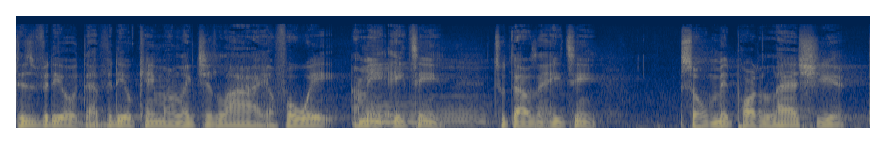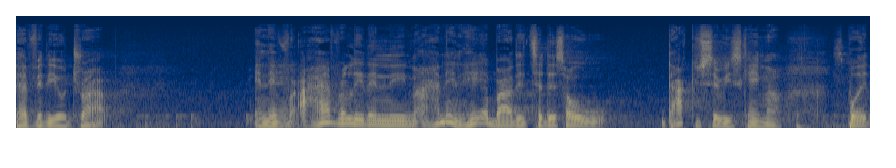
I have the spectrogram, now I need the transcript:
This video, that video came out like July of 08. I mean, 18, 2018. So mid part of last year, that video dropped. And if I really didn't even, I didn't hear about it till this whole docu series came out. But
